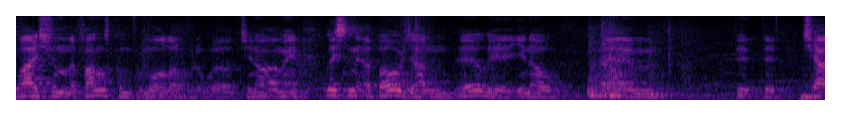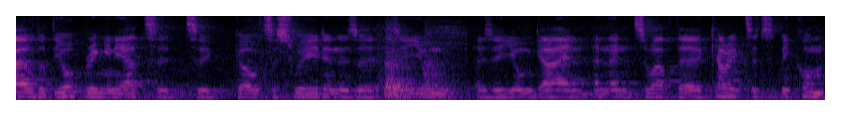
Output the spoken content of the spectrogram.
why shouldn't the fans come from all over the world? Do you know what I mean? Listening to Bojan earlier, you know, um, the, the of the upbringing he had to, to go to Sweden as a, as a young as a young guy, and, and then to have the character to become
